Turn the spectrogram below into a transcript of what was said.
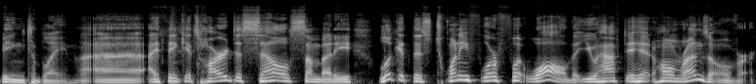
being to blame. Uh, I think it's hard to sell somebody, look at this 24 foot wall that you have to hit home runs over.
